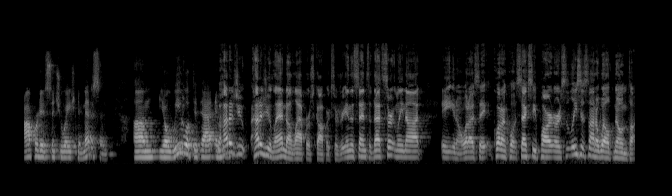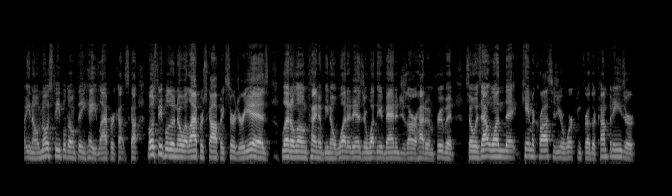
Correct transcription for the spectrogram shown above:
operative situation in medicine. Um, you know, we looked at that. And how did you how did you land on laparoscopic surgery? In the sense that that's certainly not a you know what I say quote unquote sexy part, or at least it's not a well known thought. You know, most people don't think, hey, laparoscopic. Most people don't know what laparoscopic surgery is, let alone kind of you know what it is or what the advantages are or how to improve it. So, is that one that came across as you're working for other companies, or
